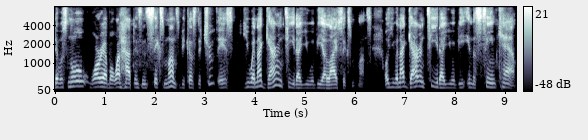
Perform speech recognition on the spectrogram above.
There was no worry about what happens in six months because the truth is you were not guaranteed that you will be alive six months, or you were not guaranteed that you will be in the same camp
